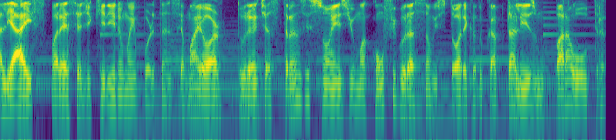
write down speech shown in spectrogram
Aliás, parece adquirir uma importância maior durante as transições de uma configuração histórica do capitalismo para outra.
